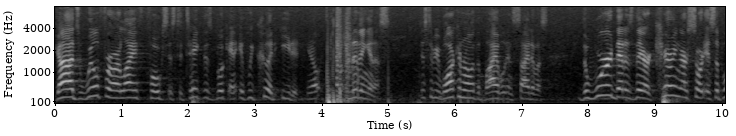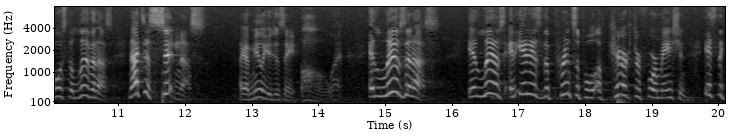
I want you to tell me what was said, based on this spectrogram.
God's will for our life, folks, is to take this book and, if we could, eat it. You know, living in us. Just to be walking around with the Bible inside of us. The Word that is there, carrying our sword, is supposed to live in us, not just sit in us. Like Amelia just ate. Oh, what? It lives in us. It lives, and it is the principle of character formation. It's the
